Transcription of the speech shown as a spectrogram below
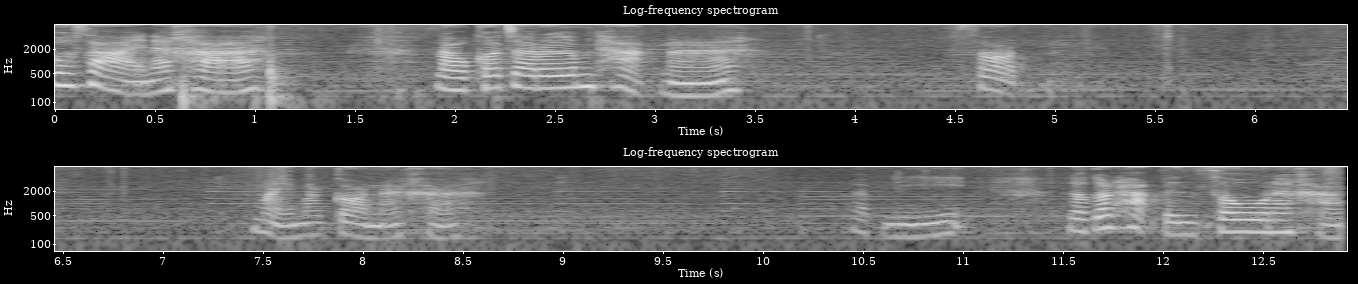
ตัวสายนะคะ เราก็จะเริ่มถักนะ สอด ไหมมาก่อนนะคะ แบบนี้แล้วก็ถักเป็นโซ่นะคะ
